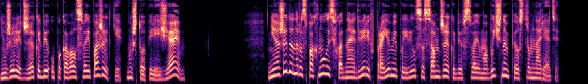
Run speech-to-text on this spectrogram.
Неужели Джекоби упаковал свои пожитки? Мы что, переезжаем? Неожиданно распахнулась входная дверь, и в проеме появился сам Джекоби в своем обычном пестром наряде.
